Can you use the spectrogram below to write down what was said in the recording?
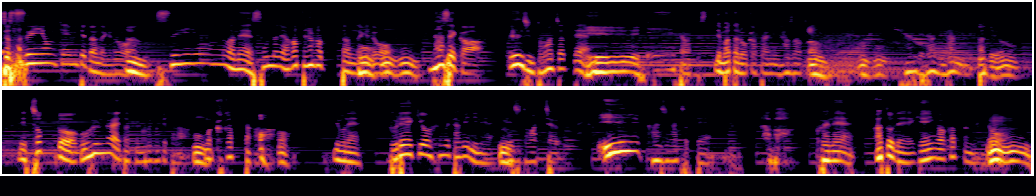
一応水温計見てたんだけど、うん。水温はね、そんなに上がってなかったんだけど、うんうんなぜかエンジン止まっちゃって、ええ。えーってなって、で、また路肩にハザードを止めて、うんうん。なんでなんでなんで？なんてうん。で、ちょっと5分ぐらい経ってまたかけたら、うんまあかかったから。でもね、ブレーキを踏むたびにね、うんエンジン止まっちゃうみたいええ。な感じになっちゃって、やば。これね、後で原因が分かったんだけど、ん。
